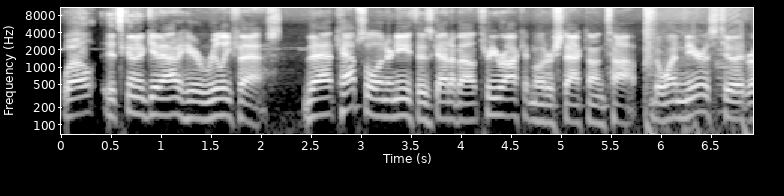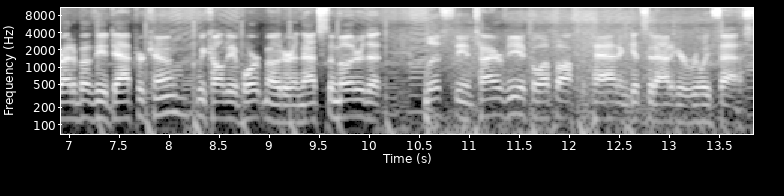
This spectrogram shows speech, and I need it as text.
Well, it's going to get out of here really fast. That capsule underneath has got about three rocket motors stacked on top. The one nearest to it, right above the adapter cone, we call the abort motor, and that's the motor that lifts the entire vehicle up off the pad and gets it out of here really fast.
